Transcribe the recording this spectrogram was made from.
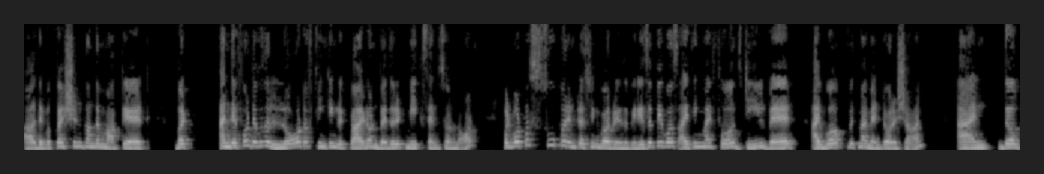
uh, there were questions on the market, but and therefore there was a lot of thinking required on whether it makes sense or not. But what was super interesting about Razorpay, Razorpay was I think my first deal where I worked with my mentor Ishan, and the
